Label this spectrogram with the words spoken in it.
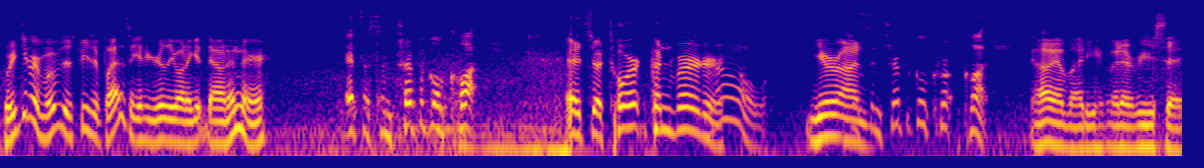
we can remove this piece of plastic if you really want to get down in there. It's a centrifugal clutch. It's a torque converter. No. You're it's on. a centrifugal clutch. Oh yeah, buddy. Whatever you say.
